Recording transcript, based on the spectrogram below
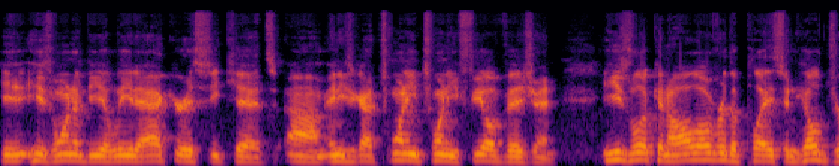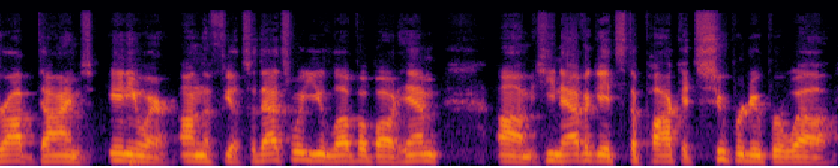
He, he's one of the elite accuracy kids, um, and he's got 20/20 field vision. He's looking all over the place, and he'll drop dimes anywhere on the field. So that's what you love about him. Um, he navigates the pocket super duper well,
